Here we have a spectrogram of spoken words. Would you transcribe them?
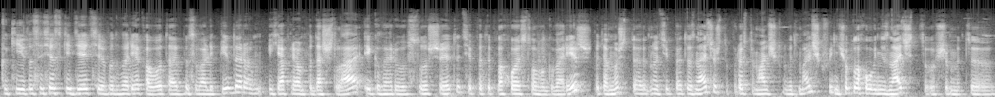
какие-то соседские дети во дворе кого-то обозвали пидором, и я прям подошла и говорю, слушай, это, типа, ты плохой плохое слово говоришь, потому что, ну, типа, это значит, что просто мальчик любит мальчиков, и ничего плохого не значит. В общем, это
